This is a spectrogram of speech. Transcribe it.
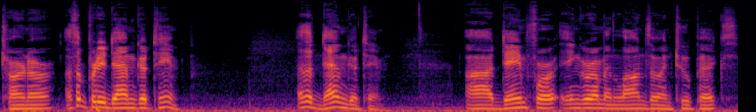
Turner. That's a pretty damn good team. That's a damn good team. Uh, Dame for Ingram and Lonzo and two picks.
